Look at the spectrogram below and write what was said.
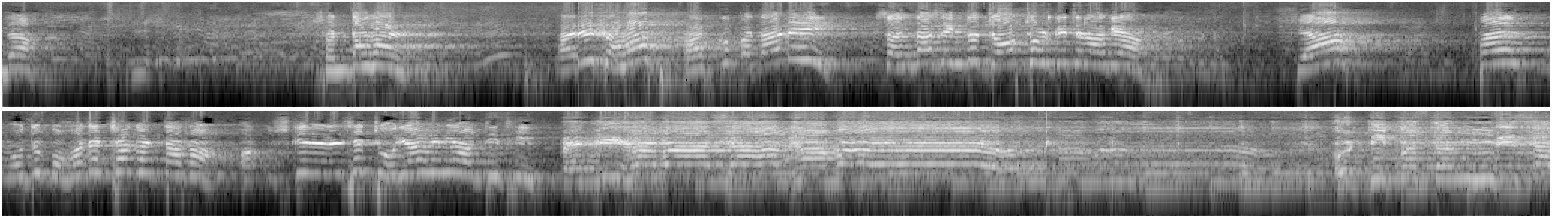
संता संता का है। अरे साहब, आपको पता नहीं, संता सिंह तो जॉब छोड़ के चला गया। क्या? पर वो तो बहुत अच्छा करता था और उसके वजह से चोरियाँ भी नहीं होती थी। पतंग सा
